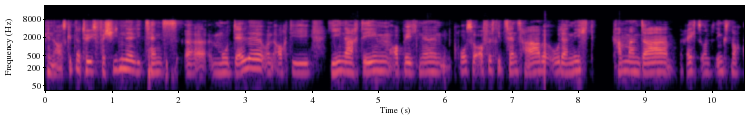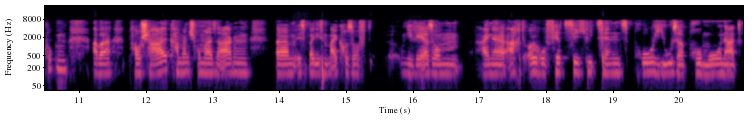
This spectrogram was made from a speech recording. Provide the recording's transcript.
Genau, es gibt natürlich verschiedene Lizenzmodelle äh, und auch die, je nachdem, ob ich eine große Office-Lizenz habe oder nicht, kann man da rechts und links noch gucken. Aber pauschal kann man schon mal sagen, ähm, ist bei diesem Microsoft-Universum eine 8,40 Euro Lizenz pro User pro Monat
